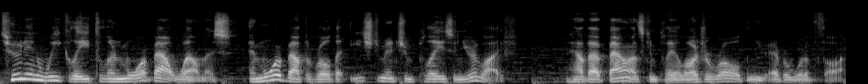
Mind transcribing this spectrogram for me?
Tune in weekly to learn more about wellness and more about the role that each dimension plays in your life and how that balance can play a larger role than you ever would have thought.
